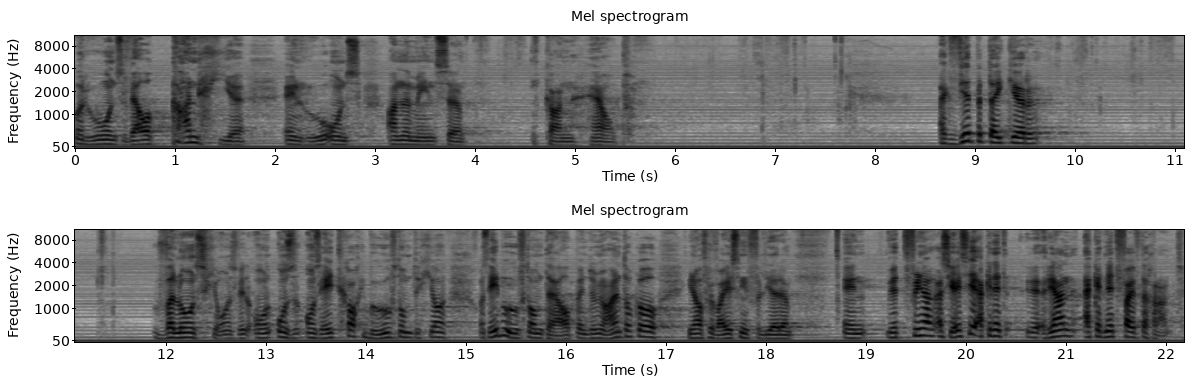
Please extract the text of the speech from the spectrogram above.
oor hoe ons wel kan gee en hoe ons ander mense kan help. Ek weet baie keer wil ons gee. Ons weet on, ons ons het graag die behoefte om te gee. Ons het behoefte om te help en Dominee het ook al hierna verwys in die verlede. En weet vriende, as jy sê ek het net Rian, ek het net R50.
